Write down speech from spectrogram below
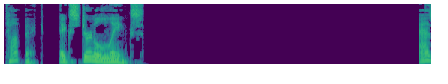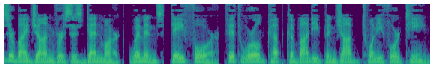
Topic. External links. Azerbaijan vs Denmark, Women's, Day 4, 5th World Cup Kabaddi Punjab 2014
